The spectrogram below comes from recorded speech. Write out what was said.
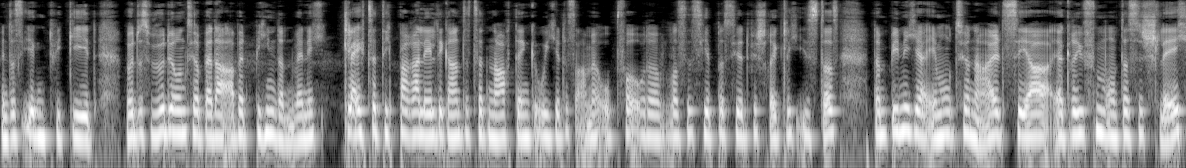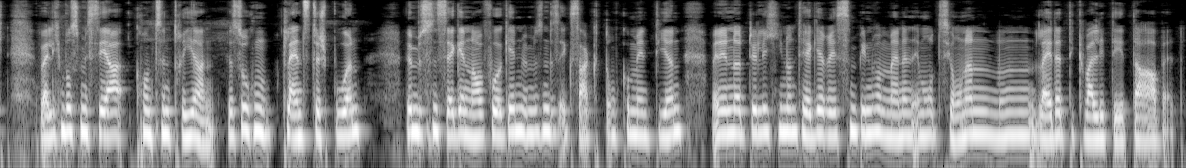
wenn das irgendwie geht. Weil das würde uns ja bei der Arbeit behindern. Wenn ich gleichzeitig parallel die ganze Zeit nachdenke, oh jedes arme Opfer oder was ist hier passiert, wie schrecklich ist das, dann bin ich ja emotional sehr ergriffen und das ist schlecht, weil ich muss mich sehr konzentrieren. Wir suchen kleinste Spuren. Wir müssen sehr genau vorgehen, wir müssen das exakt dokumentieren. Wenn ich natürlich hin und her gerissen bin von meinen Emotionen, dann leidet die Qualität der Arbeit.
